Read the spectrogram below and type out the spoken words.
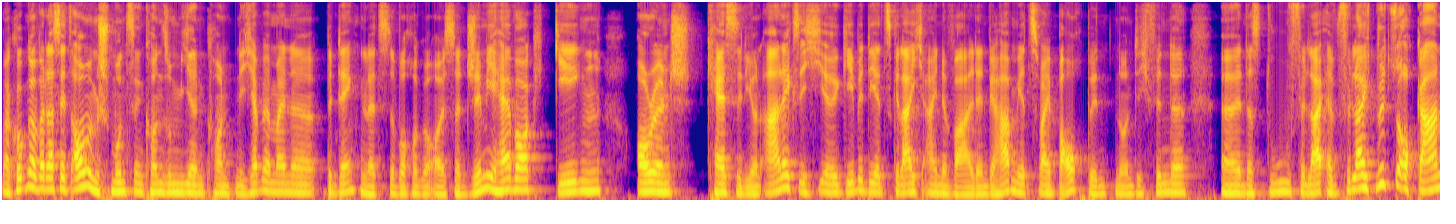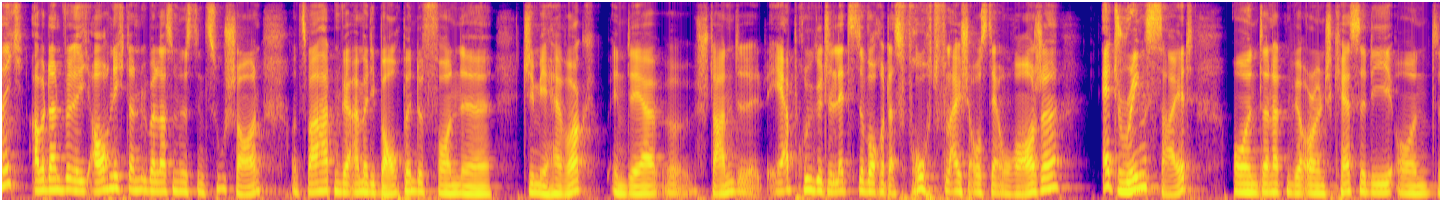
Mal gucken, ob wir das jetzt auch mit dem Schmunzeln konsumieren konnten. Ich habe ja meine Bedenken letzte Woche geäußert. Jimmy Havoc gegen Orange Cassidy. Und Alex, ich äh, gebe dir jetzt gleich eine Wahl, denn wir haben hier zwei Bauchbinden und ich finde, äh, dass du vielleicht, äh, vielleicht willst du auch gar nicht, aber dann will ich auch nicht, dann überlassen wir es den Zuschauern. Und zwar hatten wir einmal die Bauchbinde von äh, Jimmy Havoc, in der äh, stand, äh, er prügelte letzte Woche das Fruchtfleisch aus der Orange at ringside. Und dann hatten wir Orange Cassidy und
